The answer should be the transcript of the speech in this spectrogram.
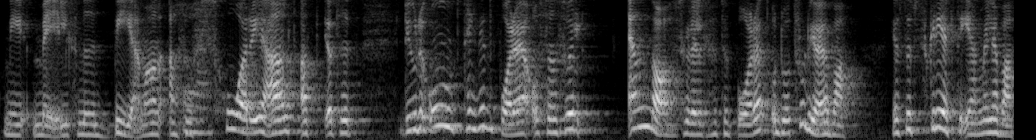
mig, mig liksom i benen, alltså så rejält att jag typ, det gjorde ont, tänkte inte på det och sen så en dag så skulle jag sätta upp håret och då trodde jag, jag bara, jag typ skrek till Emil, jag bara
